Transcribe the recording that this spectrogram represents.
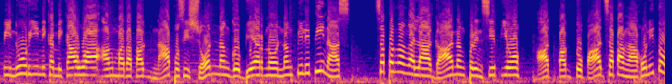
pinuri ni Kamikawa ang matatag na posisyon ng gobyerno ng Pilipinas sa pangangalaga ng prinsipyo at pagtupad sa pangako nito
